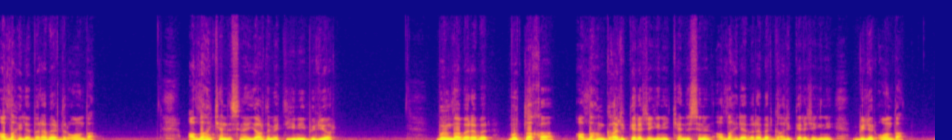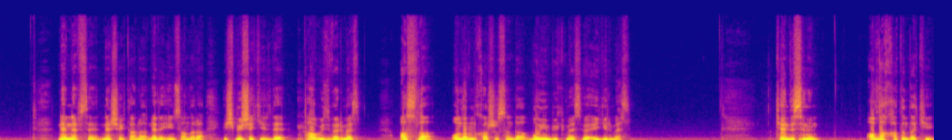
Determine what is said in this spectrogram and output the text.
Allah ile beraberdir ondan. Allah'ın kendisine yardım ettiğini biliyor. Bununla beraber mutlaka Allah'ın galip geleceğini, kendisinin Allah ile beraber galip geleceğini bilir ondan. Ne nefse, ne şeytana, ne de insanlara hiçbir şekilde taviz vermez. Asla onların karşısında boyun bükmez ve eğilmez. Kendisinin Allah katındaki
